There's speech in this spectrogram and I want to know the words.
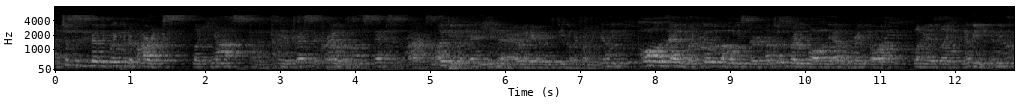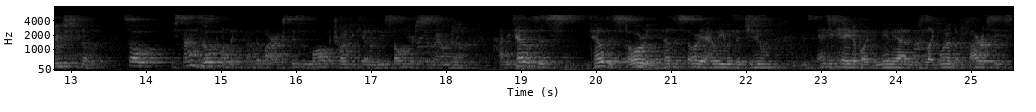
And just as he's about to go into the barracks, like he asks, kind of, can I address the crowd? He's on the steps of the barracks. And I feel like, get me in there, out of here, these people are trying to kill me. Paul is out, like, filled with the Holy Spirit, not just great Paul, yeah, but great God. Like, it's like, let me, let me preach to them. So he stands up on the, on the barracks, this mob trying to kill him, these soldiers surrounding him. And he tells his, he tells his story. He tells his story of how he was a Jew. Was educated by Gamaliel. He was like one of the Pharisees.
